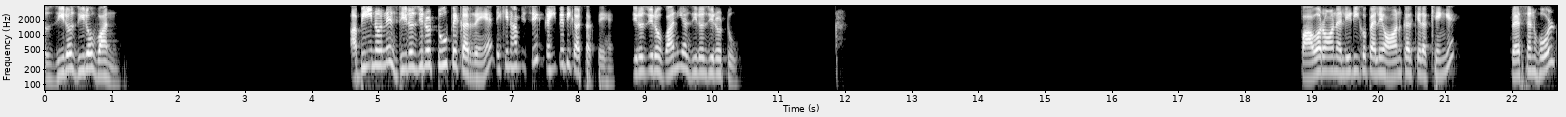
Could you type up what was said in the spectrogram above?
सो ज़ीरो ज़ीरो वन अभी इन्होंने ज़ीरो ज़ीरो टू पे कर रहे हैं, लेकिन हम इसे कहीं पे भी कर सकते हैं। ज़ीरो ज़ीरो वन या zero zero two power on LED को पहले ऑन करके रखेंगे प्रेस एंड होल्ड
